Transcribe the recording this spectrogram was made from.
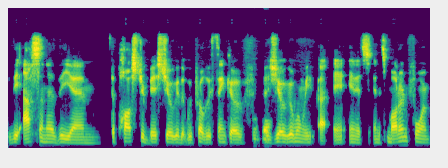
the asana the um the posture based yoga that we probably think of as yoga when we uh, in, in, its in its modern form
